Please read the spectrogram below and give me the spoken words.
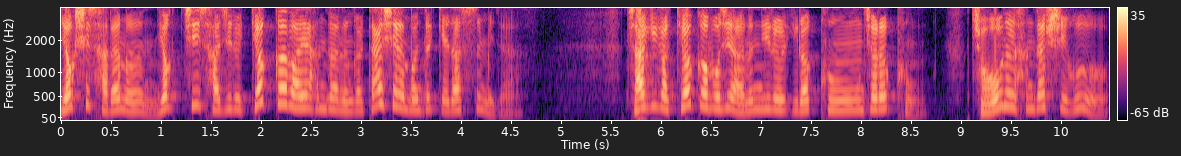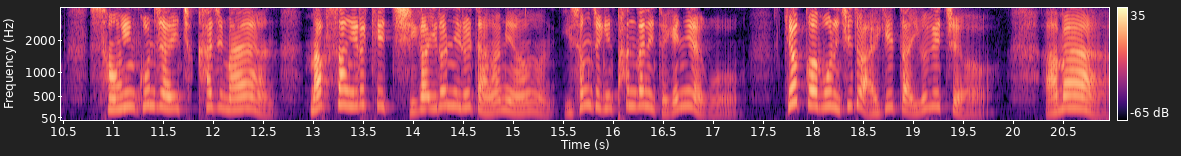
역시 사람은 역지사지를 겪어봐야 한다는 걸 다시 한 번 더 깨닫습니다. 자기가 겪어보지 않은 일을 이러쿵저러쿵 조언을 한답시고 성인 군자인 척하지만 막상 이렇게 지가 이런 일을 당하면 이성적인 판단이 되겠냐고 겪어보니 지도 알겠다 이거겠죠. 아마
